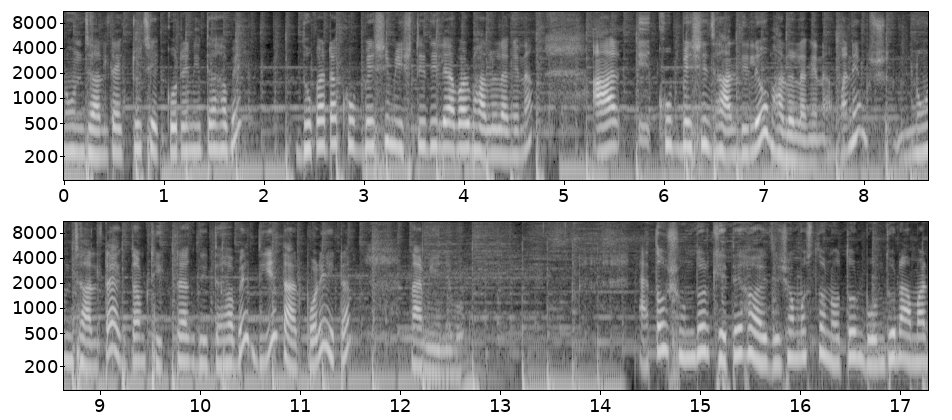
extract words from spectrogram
নুন ঝালটা একটু চেক করে নিতে হবে। ধোকাটা খুব বেশি মিষ্টি দিলে আবার ভালো লাগে না। আর খুব বেশি ঝাল দিলেও ভালো লাগে না। মানে নুন ঝালটা একদম ঠিকঠাক দিতে হবে। দিয়ে তারপরে এটা নামিয়ে নেব। এত সুন্দর খেতে হয় যে সমস্ত নতুন বন্ধুরা আমার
